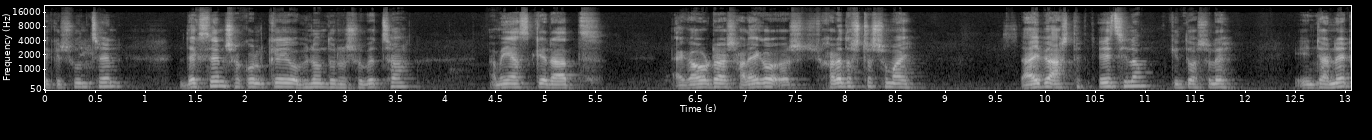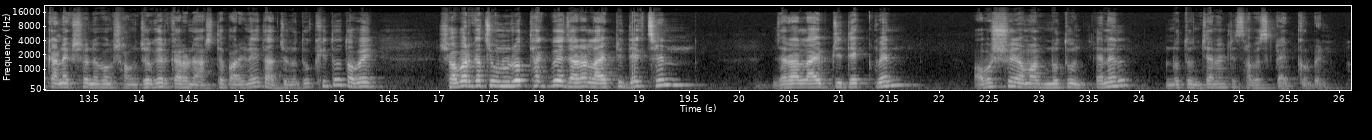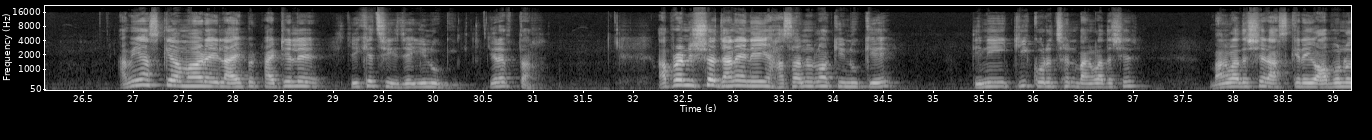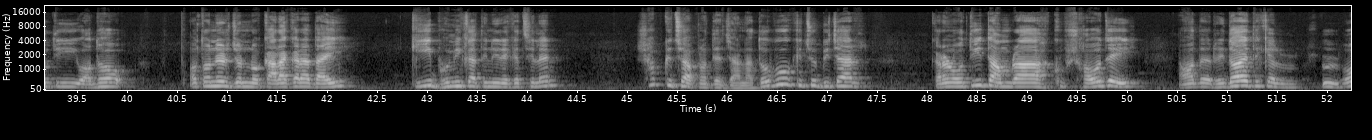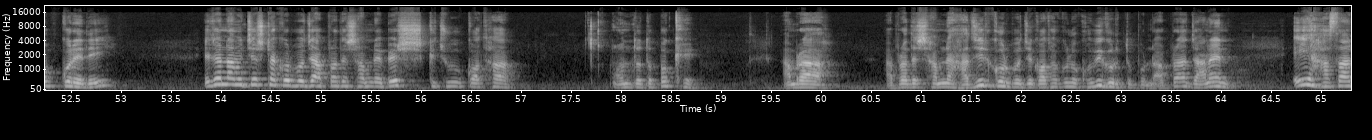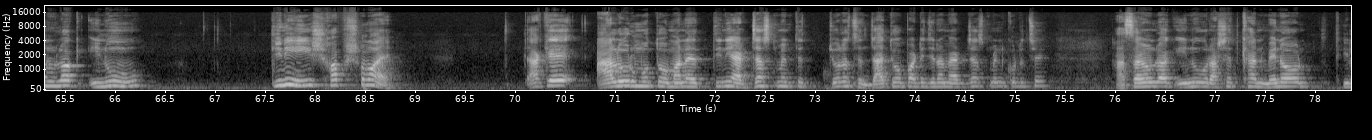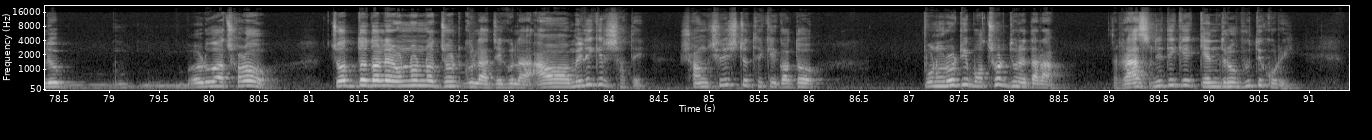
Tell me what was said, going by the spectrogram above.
থেকে শুনছেন। দেখছেন সকলকে অভিনন্দন ও শুভেচ্ছা। আমি আজকে রাত এগারোটা সাড়ে এগারো, সাড়ে দশটার সময় লাইভে আসতে চেয়েছিলাম কিন্তু আসলে ইন্টারনেট কানেকশন এবং সংযোগের কারণে আসতে পারি নাই, তার জন্য দুঃখিত। তবে সবার কাছে অনুরোধ থাকবে, যারা লাইভটি দেখছেন, যারা লাইভটি দেখবেন, অবশ্যই আমার নতুন চ্যানেল নতুন চ্যানেলটি সাবস্ক্রাইব করবেন। আমি আজকে আমার এই লাইভের টাইটেলে লিখেছি যে ইনু গ্রেফতার। আপনারা নিশ্চয় জানেন এই হাসানুল হক ইনুকে তিনি কি করেছেন বাংলাদেশের? বাংলাদেশের আজকের এই অবনতি অধপতনের জন্য কারা কারা দায়ী, কী ভূমিকা তিনি রেখেছিলেন সব কিছু আপনাদের জানা। তবুও কিছু বিচার, কারণ অতীত আমরা খুব সহজেই আমাদের হৃদয় থেকে লোপ করে দেই। এজন্য আমি চেষ্টা করব যে আপনাদের সামনে বেশ কিছু কথা অন্তত পক্ষে আমরা আপনাদের সামনে হাজির করব যে কথাগুলো খুবই গুরুত্বপূর্ণ। আপনারা জানেন, এই হাসানুল হক ইনু, তিনি সব সময় তাকে আলুর মতো মানে তিনি অ্যাডজাস্টমেন্টে চলেছেন। জাতীয় পার্টি যেরকম অ্যাডজাস্টমেন্ট করেছে হাসানুল হক ইনু, রাশেদ খান, মেনন থিলু বড়ুয়া ছড়ো, চোদ্দ দলের অন্য অন্য জোটগুলা যেগুলা আওয়ামী লীগের সাথে সংশ্লিষ্ট থেকে গত পনেরোটি বছর ধরে তারা রাজনীতিকে কেন্দ্রভূত করে,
